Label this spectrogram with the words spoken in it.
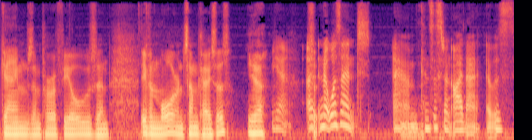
games and peripherals, and even more in some cases. Yeah. Yeah, uh, So- and it wasn't um, consistent either. It was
